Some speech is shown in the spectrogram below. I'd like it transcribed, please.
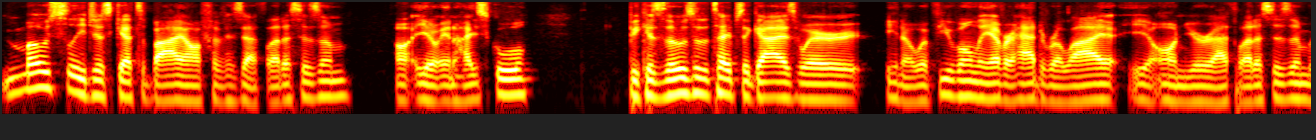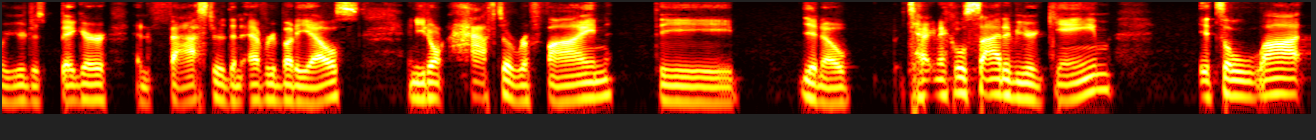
mostly just gets a buy off of his athleticism. Uh, you know, in high school, because those are the types of guys where you know if you've only ever had to rely you know, on your athleticism, where you're just bigger and faster than everybody else, and you don't have to refine the you know technical side of your game it's a lot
